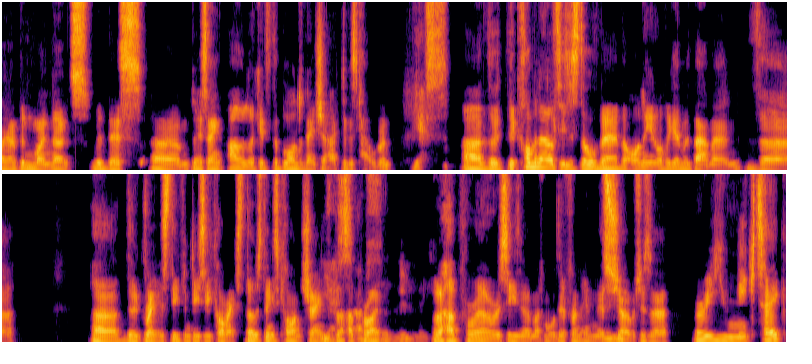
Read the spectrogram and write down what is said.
I opened my notes with this. Um, they're saying, "Oh, look, it's the blonde nature activist Catwoman." Yes. Uh, the the commonalities are still there. The on and off again with Batman. The uh, the greatest thief in DC Comics. Those things can't change. Yes. but her pri- absolutely. but her priorities are much more different in this Mhm. show, which is a very unique take.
